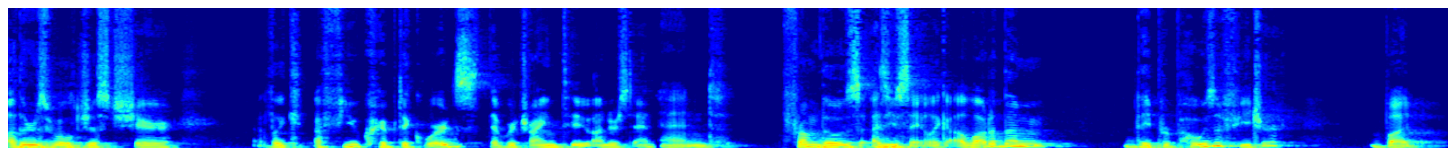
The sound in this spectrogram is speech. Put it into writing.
others will just share like a few cryptic words that we're trying to understand. And from those, as you say, like a lot of them, they propose a feature, but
